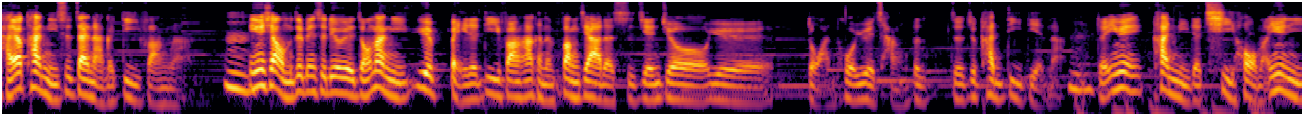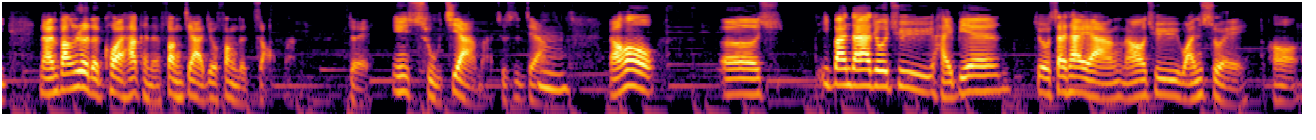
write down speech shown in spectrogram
还要看你是在哪个地方啦。嗯，因为像我们这边是六月中，那你越北的地方，它可能放假的时间就越短或越长，不是就就看地点啦、啊。嗯，对，因为看你的气候嘛，因为你南方热得快，它可能放假就放得早嘛。对，因为暑假嘛就是这样。嗯、然后呃，一般大家就会去海边就晒太阳，然后去玩水，哦，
